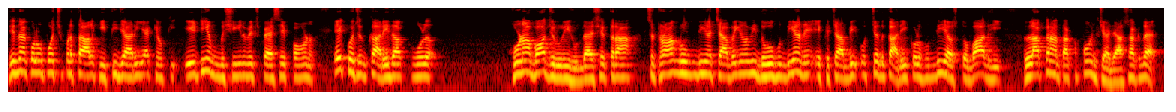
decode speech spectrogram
ਜਿਨ੍ਹਾਂ ਕੋਲੋਂ ਪੁੱਛ ਪੜਤਾਲ ਕੀਤੀ ਜਾ ਰਹੀ ਹੈ ਕਿਉਂਕਿ ਏਟੀਐਮ ਮਸ਼ੀਨ ਵਿੱਚ ਪੈਸੇ ਪਾਉਣ ਇੱਕ ਉੱਚ ਅਧਿਕਾਰੀ ਦਾ ਕੋਲ ਹੋਣਾ ਬਹੁਤ ਜ਼ਰੂਰੀ ਹੁੰਦਾ ਹੈ। ਇਸੇ ਤਰ੍ਹਾਂ ਸਟਰੋਂਗ ਰੂਮ ਦੀਆਂ ਚਾਬੀਆਂ ਵੀ ਦੋ ਹੁੰਦੀਆਂ ਨੇ, ਇੱਕ ਚਾਬੀ ਉੱਚ ਅਧਿਕਾਰੀ ਕੋਲ ਹੁੰਦੀ ਹੈ, ਉਸ ਤੋਂ ਬਾਅਦ ਹੀ ਲਾਕਰਾਂ ਤੱਕ ਪਹੁੰਚਿਆ ਜਾ ਸਕਦਾ ਹੈ।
